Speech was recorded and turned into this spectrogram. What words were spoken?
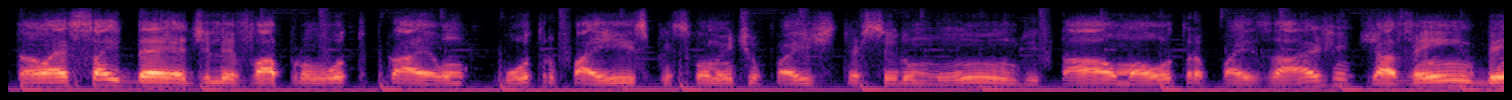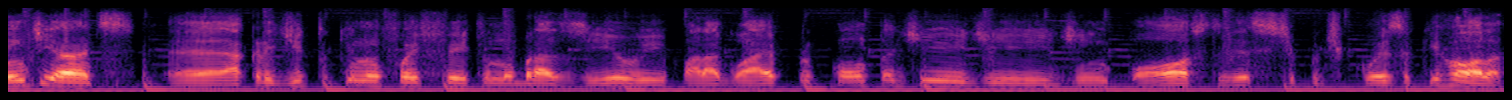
Então essa ideia de levar para um outro um outro país, principalmente um país de terceiro mundo e tal, uma outra paisagem, já vem bem de antes. É, acredito que não foi feito no Brasil e Paraguai por conta de, de, de impostos, esse tipo de coisa que rola.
